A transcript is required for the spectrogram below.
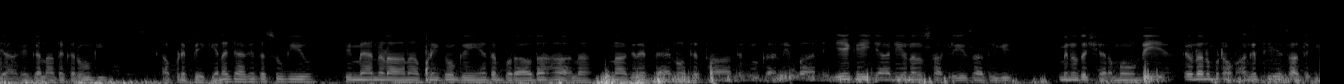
ਜਾ ਕੇ ਗੱਲਾਂ ਤੇ ਕਰੂਗੀ। ਆਪਣੇ ਪੇਕੇ ਨਾ ਜਾ ਕੇ ਦੱਸੂਗੀ ਉਹ ਵੀ ਮੈਂ ਨੜਾਨ ਆਪਣੀ ਕੋ ਗਈ ਆ ਤਾਂ ਬੁਰਾ ਉਹਦਾ ਹਾਲ ਆ। ਨਾ ਕਿਤੇ ਬਹਿਣ ਨੂੰ ਉੱਥੇ ਥਾਂ ਤੇ ਕੋਈ ਗੱਲ ਹੀ ਬਾਤ ਨਹੀਂ। ਇਹ ਕਹੀ ਜਾਂਦੀ ਉਹਨਾਂ ਨੂੰ ਸੱਦ ਲਈਏ ਸੱਦ ਲਈਏ। ਮੈਨੂੰ ਤਾਂ ਸ਼ਰਮ ਆਉਂਦੀ ਆ ਤੇ ਉਹਨਾਂ ਨੂੰ ਬਿਠਾਵਾਂ ਕਿੱਥੇ ਇਹ ਸੱਦ ਕੇ।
